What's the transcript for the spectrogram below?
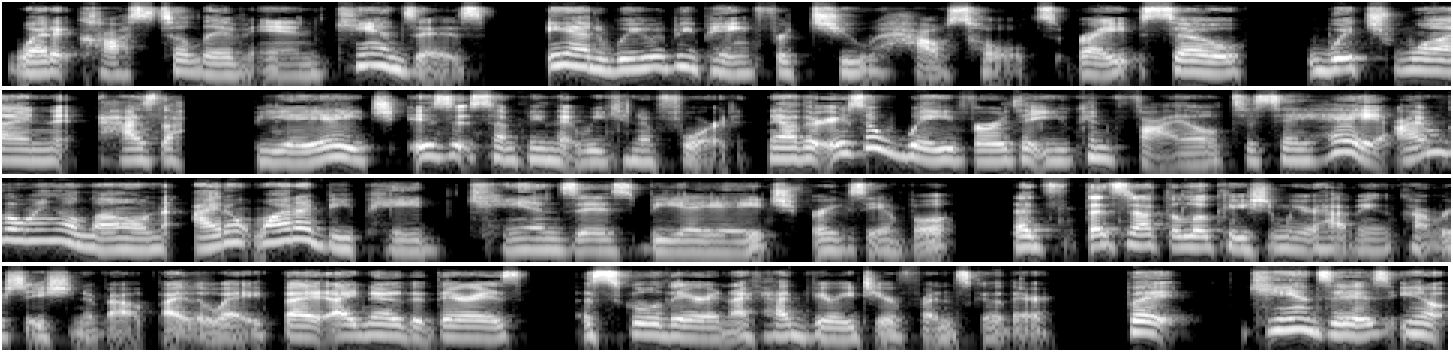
what it costs to live in Kansas. And we would be paying for two households, right? So, which one has the BAH? Is it something that we can afford? Now, there is a waiver that you can file to say, hey, I'm going alone. I don't want to be paid Kansas BAH, for example. That's that's not the location we are having a conversation about, by the way. But I know that there is a school there, and I've had very dear friends go there. But Kansas, you know,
